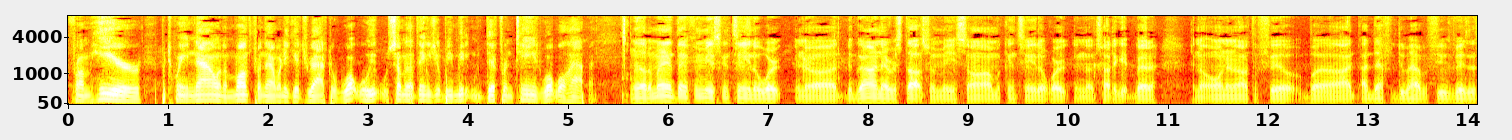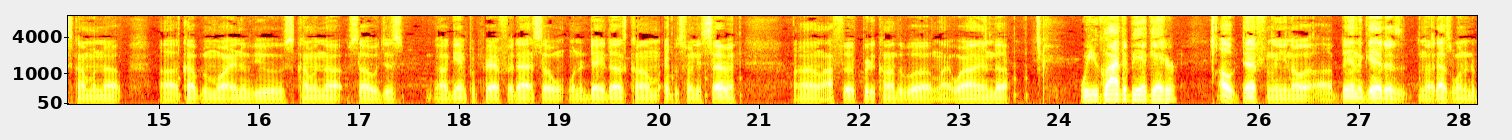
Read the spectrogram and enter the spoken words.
from here between now and a month from now when he gets drafted? What will some of the things you'll be meeting with different teams? What will happen? You know, the main thing for me is continue to work. You know, uh, the grind never stops for me, so I'm gonna continue to work. You know, try to get better. You know, on and off the field. But uh, I, I, definitely do have a few visits coming up, uh, a couple more interviews coming up. So just getting prepared for that. So when the day does come, April 27th, uh, I feel pretty comfortable like where I end up. Were you glad to be a Gator? Oh, definitely. You know, uh, being a Gator is, you know, that's one of the,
